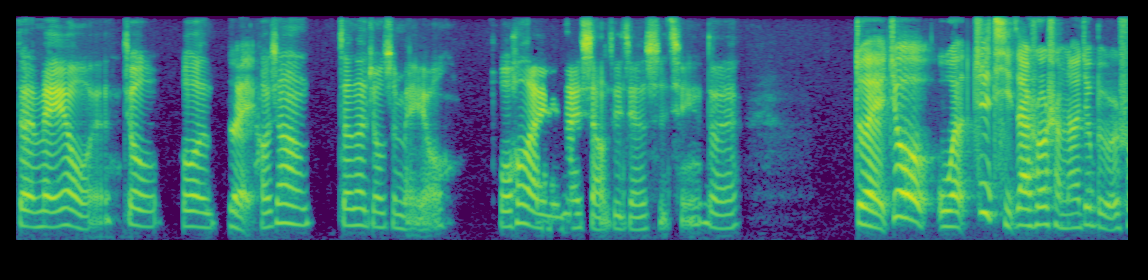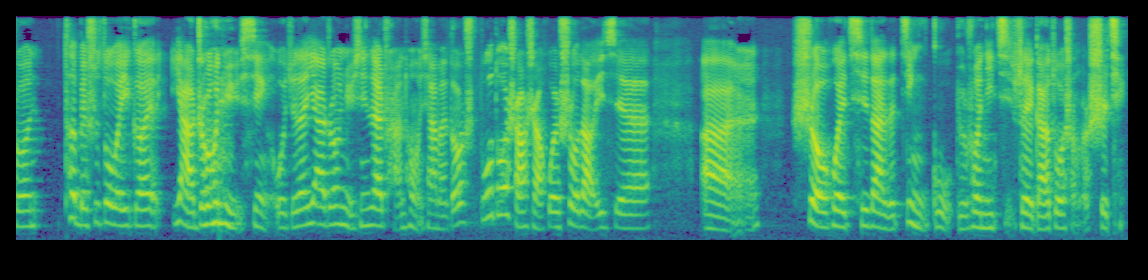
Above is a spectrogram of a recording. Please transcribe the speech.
对，没有哎，就我对，好像真的就是没有。我后来也在想这件事情，对，对，就我具体在说什么呢？就比如说，特别是作为一个亚洲女性，我觉得亚洲女性在传统下面都是多多少少会受到一些呃社会期待的禁锢，比如说你几岁该做什么事情。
